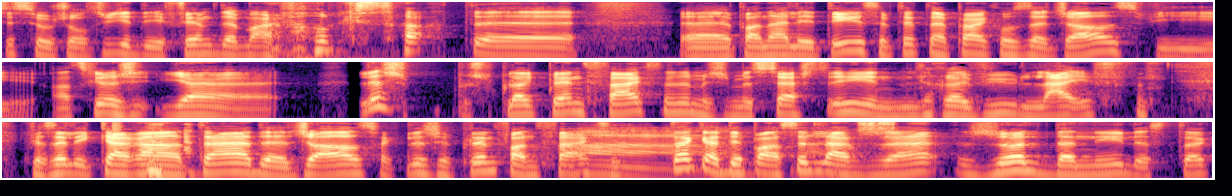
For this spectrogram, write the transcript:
sais, si aujourd'hui il y a des films de Marvel qui sortent, euh, euh, pendant l'été. C'est peut-être un peu à cause de Jaws. Puis, en tout cas, il y a un... Là, je, je plug plein de facts, mais je me suis acheté une revue Life qui faisait les 40 ans de Jaws. Fait que là, j'ai plein de fun facts. Ah, Tant qu'à dépenser de l'argent, je vais le donner, le stock,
